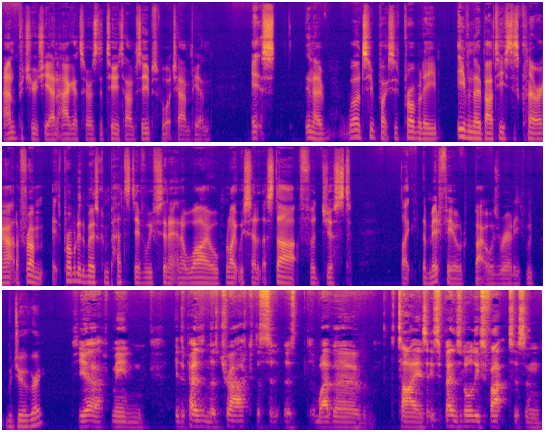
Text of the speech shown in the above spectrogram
and Petrucci and Aegerter as the two-time Supersport champion. It's you know World Superbikes is probably even though Bautista's clearing out the front, it's probably the most competitive we've seen it in a while. Like we said at the start, for just like the midfield battles, really. Would Would you agree? Yeah, I mean, it depends on the track, the, the weather, the tires. It depends on all these factors, and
